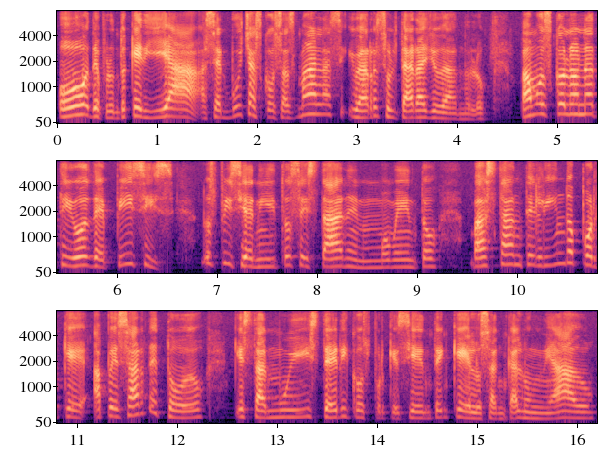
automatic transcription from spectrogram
o de pronto quería hacer muchas cosas malas y va a resultar ayudándolo. Vamos con los nativos de Pisces. Los piscianitos están en un momento bastante lindo porque a pesar de todo, que están muy histéricos porque sienten que los han calumniado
